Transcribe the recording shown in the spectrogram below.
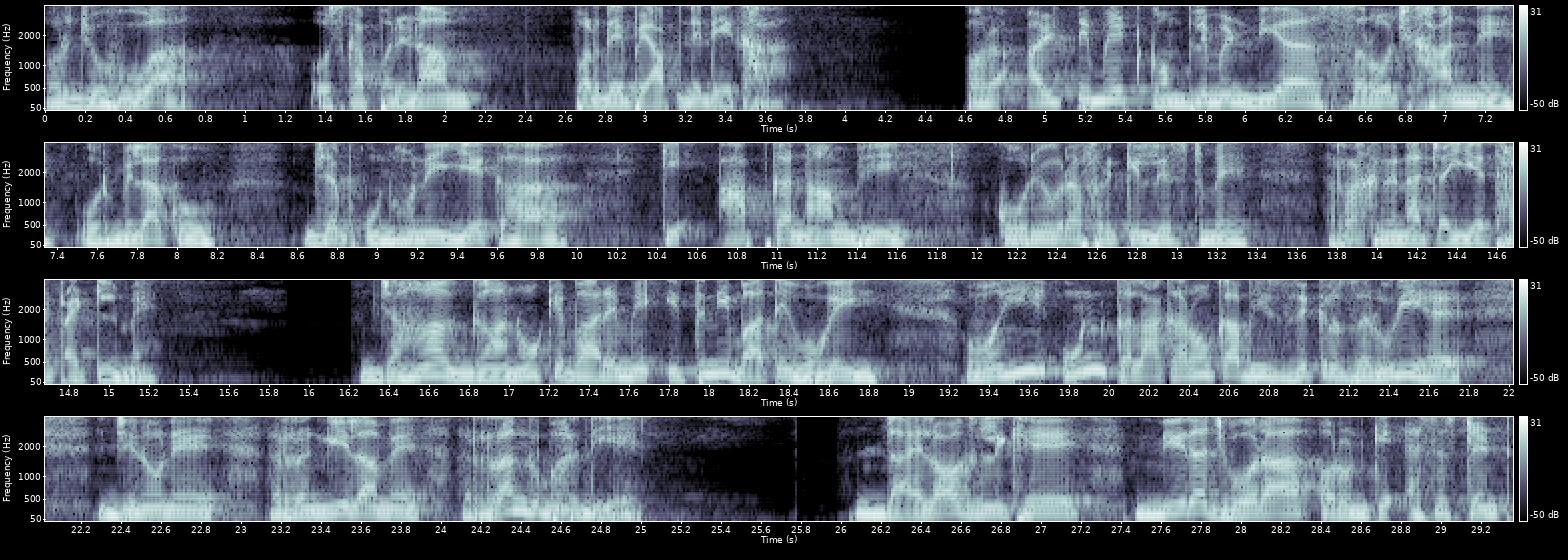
और जो हुआ, उसका परिणाम पर्दे पे आपने देखा। और अल्टीमेट कॉम्प्लीमेंट दिया सरोज खान ने, उर्मिला को, जब उन्होंने ये कहा कि आपका नाम भी कोरियोग्राफर की लिस्ट में रख देना चाहिए था टाइटल में। जहाँ गानों के बारे में इतनी बातें हो गई, वहीं उन कलाकारों का भी ज़िक्र ज़रूरी है, जिन्होंने रंगीला में रंग भर दिए। डायलॉग्स लिखे नीरज वोरा और उनके असिस्टेंट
